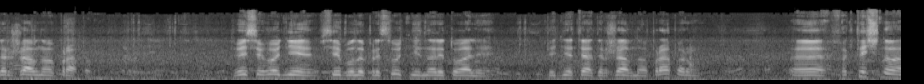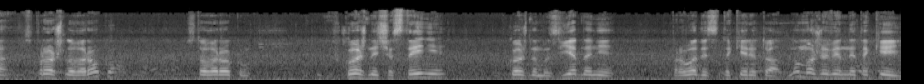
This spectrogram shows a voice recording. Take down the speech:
Державного прапору. Ви сьогодні всі були присутні на ритуалі підняття державного прапору. Е, Фактично з прошлого року, з того року, в кожній частині, в кожному з'єднанні проводиться такий ритуал. Ну, може він не такий,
